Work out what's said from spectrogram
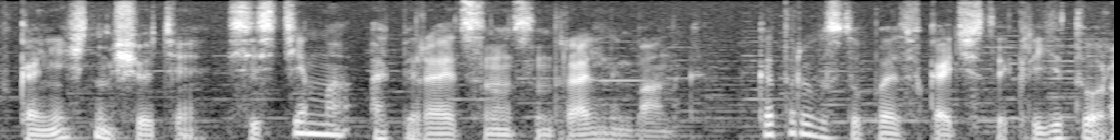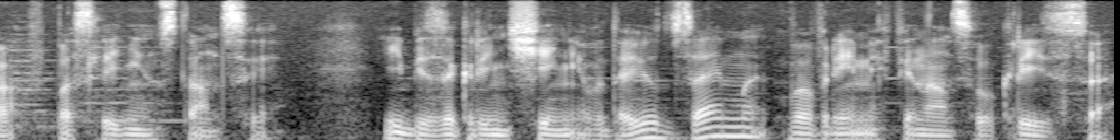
В конечном счете система опирается на центральный банк – который выступает в качестве кредитора в последней инстанции и без ограничений выдает займы во время финансового кризиса,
